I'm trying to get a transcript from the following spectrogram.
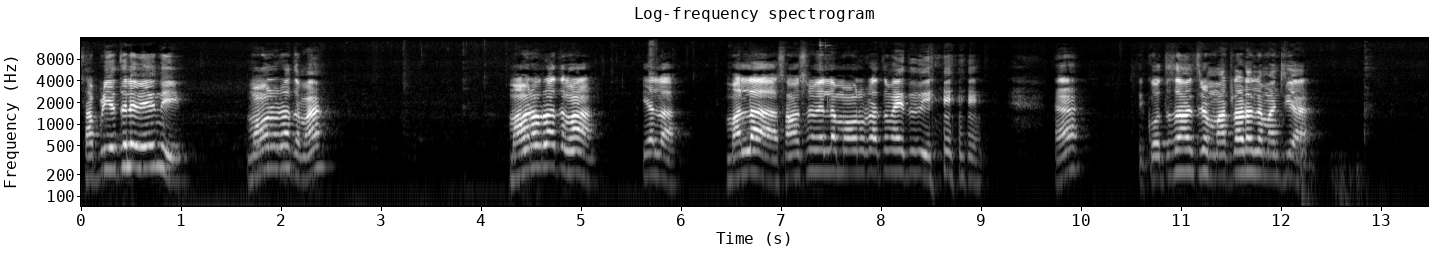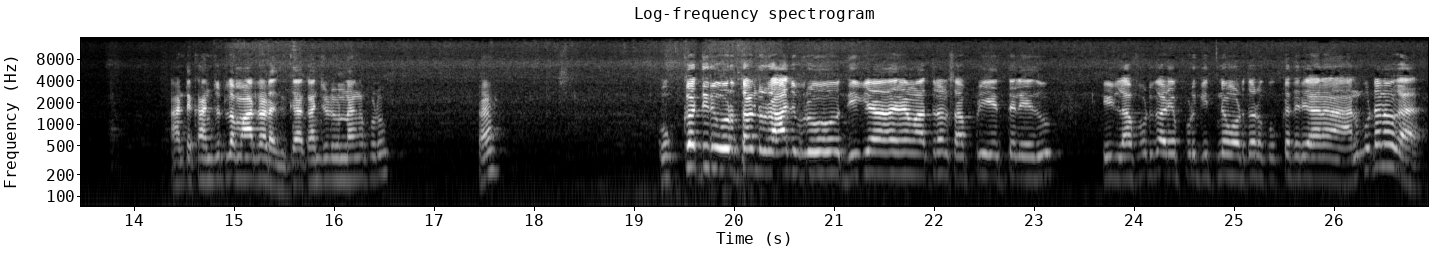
సప్పుడు ఎత్తులేవేంది మౌన వ్రతమా? మౌన వ్రతమా? ఇలా మళ్ళా సంవత్సరం వెళ్ళా మౌన వ్రతం అవుతుంది. ఈ కొత్త సంవత్సరం మాట్లాడాలి మంచిగా. అంటే కంచుట్లో మాట్లాడదు క- కంచుడు ఉన్నాక ఇప్పుడు? కుక్క తిరిగి కొడతాడు రాజు బ్రో. దివ్య అనే మాత్రం సప్రి ఎత్తలేదు. ఈ లఫుడ్ గాడు ఎప్పుడు గిట్టిన కొడతాడు కుక్క తిరిగి అని అనుకుంటున్నావుగా?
